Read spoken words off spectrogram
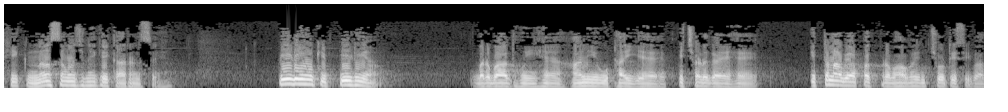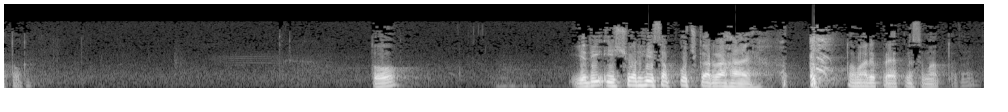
ठीक न समझने के कारण से है। पीढ़ियों की पीढ़ियाँ बर्बाद हुई हैं, हानि उठाई है, पिछड़ गए हैं। इतना व्यापक प्रभाव है इन छोटी सी बातों का। तो यदि ईश्वर ही सब कुछ कर रहा है तो हमारे प्रयत्न समाप्त हो जाएँगे।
